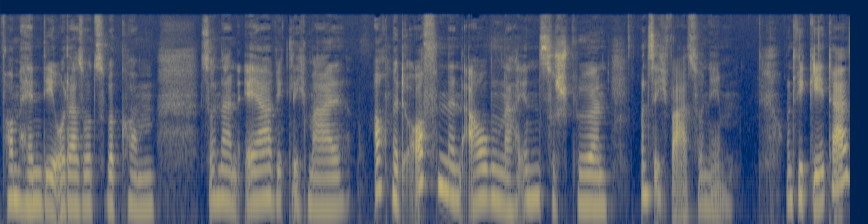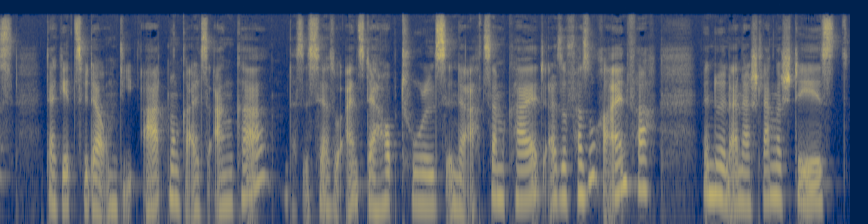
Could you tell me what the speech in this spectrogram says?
vom Handy oder so zu bekommen, sondern eher wirklich mal auch mit offenen Augen nach innen zu spüren und sich wahrzunehmen. Und wie geht das? Da geht es wieder um die Atmung als Anker. Das ist ja so eins der Haupttools in der Achtsamkeit. Also versuche einfach, wenn du in einer Schlange stehst,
